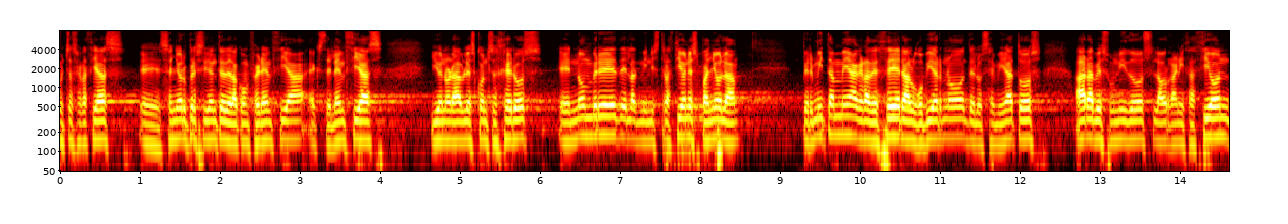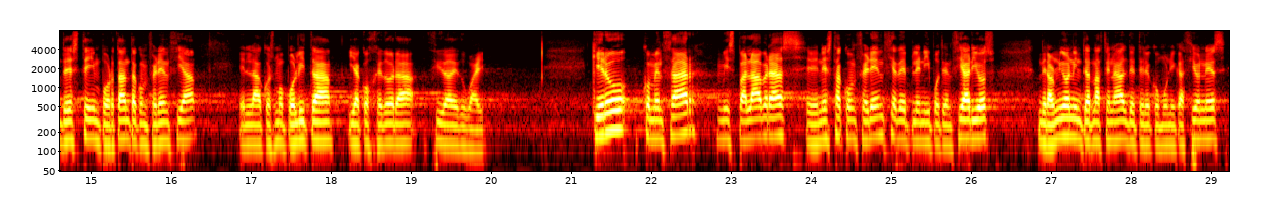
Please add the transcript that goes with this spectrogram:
Muchas gracias, eh, señor presidente de la conferencia, excelencias y honorables consejeros. En nombre de la Administración española, permítanme agradecer al Gobierno de los Emiratos Árabes Unidos la organización de esta importante conferencia en la cosmopolita y acogedora ciudad de Dubái. Quiero comenzar mis palabras en esta conferencia de plenipotenciarios de la Unión Internacional de Telecomunicaciones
